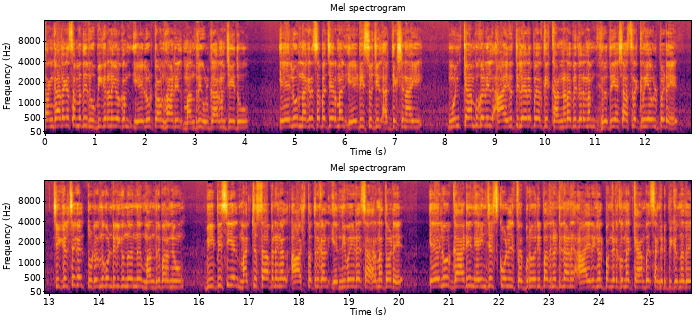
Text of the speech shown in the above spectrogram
സംഘാടക സമിതി രൂപീകരണ യോഗം ഏലൂർ ടൗൺ ഹാളിൽ മന്ത്രി ഉദ്ഘാടനം ചെയ്തു. ഏലൂർ നഗരസഭ ചെയർമാൻ എ ഡി സുജിൽ അധ്യക്ഷനായി. മുൻ ക്യാമ്പുകളിൽ ആയിരത്തിലേറെ പേർക്ക് കണ്ണട വിതരണം ഹൃദയ ശസ്ത്രക്രിയ ഉൾപ്പെടെ ചികിത്സകൾ തുടർന്നുകൊണ്ടിരിക്കുന്നുവെന്ന് മന്ത്രി പറഞ്ഞു. ബി പി സി എൽ മറ്റു സ്ഥാപനങ്ങൾ ആശുപത്രികൾ എന്നിവയുടെ സഹകരണത്തോടെ ഏലൂർ ഗാർഡിയൻ ഏഞ്ചൽ സ്കൂളിൽ ഫെബ്രുവരി പതിനെട്ടിനാണ് ആയിരങ്ങൾ പങ്കെടുക്കുന്ന ക്യാമ്പ് സംഘടിപ്പിക്കുന്നത്.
